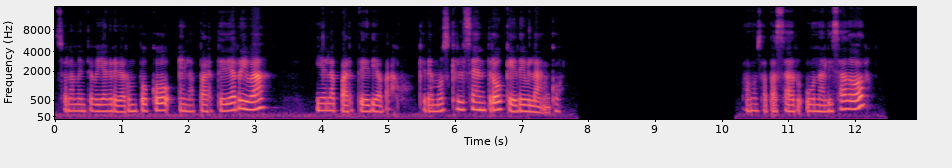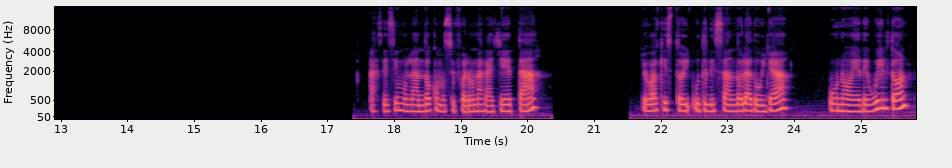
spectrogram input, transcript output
Solamente voy a agregar un poco en la parte de arriba y en la parte de abajo. Queremos que el centro quede blanco. Vamos a pasar un alisador. Así simulando como si fuera una galleta. Yo aquí estoy utilizando la duya 1E de Wilton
